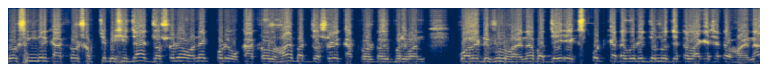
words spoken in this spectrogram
নরসিংদীর কাকরোল সবচেয়ে বেশি যায়, যশোরে অনেক পরে কাকরোল হয় বাট যশোরের কাকরোলটা ওই পরিমাণ কোয়ালিটিফুল হয় না বা যে এক্সপোর্ট ক্যাটাগরির জন্য যেটা লাগে সেটা হয় না।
